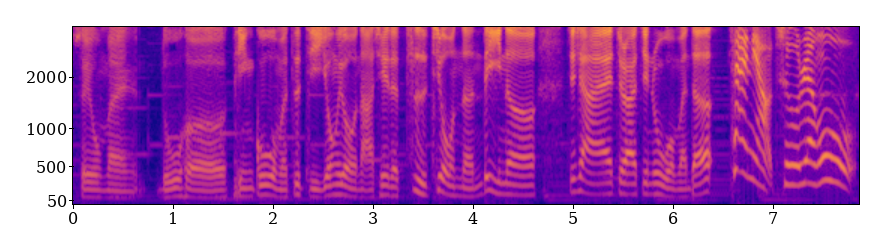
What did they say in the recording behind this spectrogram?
所以我们如何评估我们自己拥有哪些的自救能力呢？接下来就来进入我们的菜鸟出任务。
